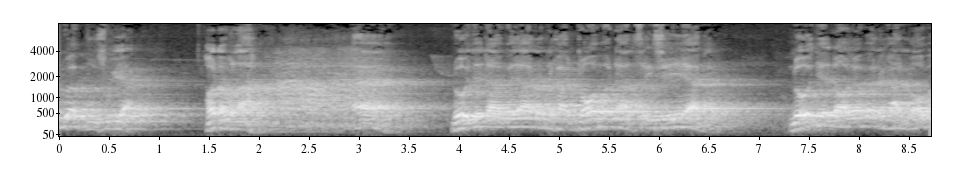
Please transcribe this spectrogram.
အတွက်ပူဆွေးရဟုတ်တယ်မလားအဲလိုချင်တာမရတော့တခါဒေါမနစိတ်ဆင်းရဲရတယ်လိုချင်တော့လည်းပဲတခါလောဘ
